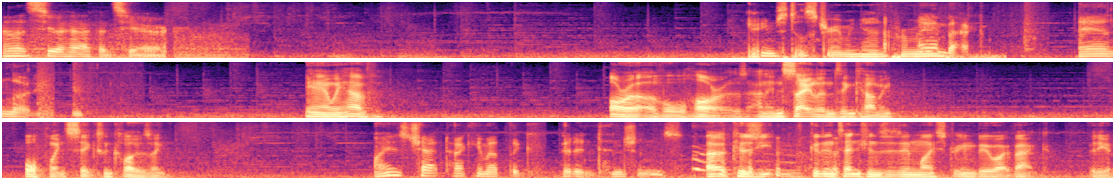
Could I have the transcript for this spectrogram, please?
Now let's see what happens here. Game's still streaming in for me. I am back. And loading. Yeah, we have horror of all horrors and Assailant incoming. 4.6 and closing. Why is chat talking about the good intentions? Because Good Intentions is in my stream Be Right Back video.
